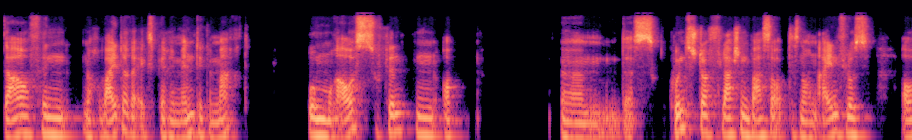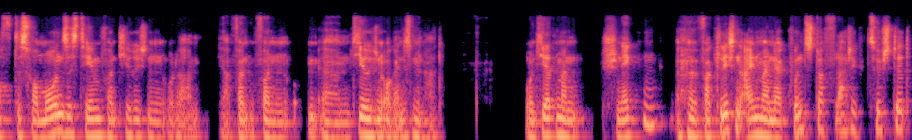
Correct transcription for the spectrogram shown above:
daraufhin noch weitere Experimente gemacht, um rauszufinden, ob ähm, das Kunststoffflaschenwasser, ob das noch einen Einfluss auf das Hormonsystem von tierischen oder ja, von, von ähm, tierischen Organismen hat. Und hier hat man Schnecken äh, verglichen, einmal in der Kunststoffflasche gezüchtet,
